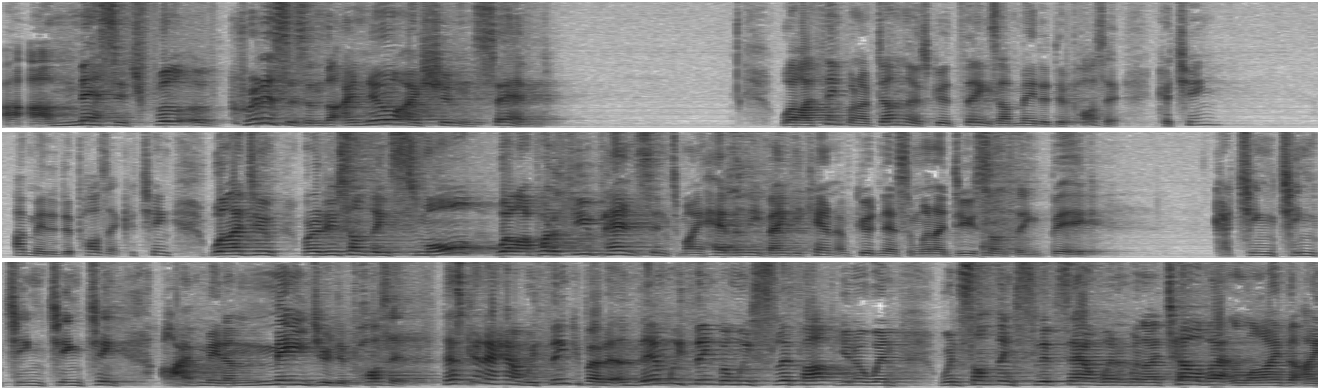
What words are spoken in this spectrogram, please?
a, a message full of criticism that I know I shouldn't send. Well, I think when I've done those good things, I've made a deposit. Ka-ching. I've made a deposit. Ka-ching. When I do, when I do something small, well, I put a few pence into my heavenly bank account of goodness. And when I do something big, Ka-ching, ching, ching, ching, ching. I've made a major deposit. That's kind of how we think about it. And then we think when we slip up, you know, when, when something slips out, when, when I tell that lie that I,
